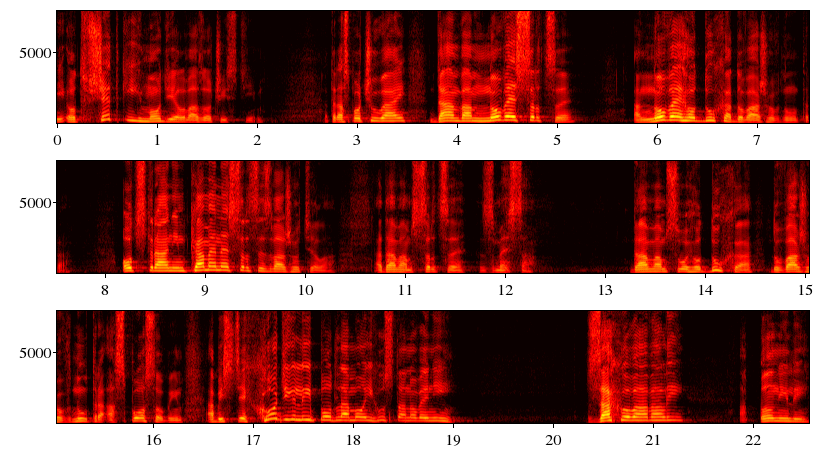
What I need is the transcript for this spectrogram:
i od všetkých modiel vás očistím. A teraz počúvaj, dám vám nové srdce a nového ducha do vášho vnútra. Odstránim kamenné srdce z vášho tela a dávam srdce z mesa. Dám vám svojho ducha do vášho vnútra a spôsobím, aby ste chodili podľa mojich ustanovení. Zachovávali a plnili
